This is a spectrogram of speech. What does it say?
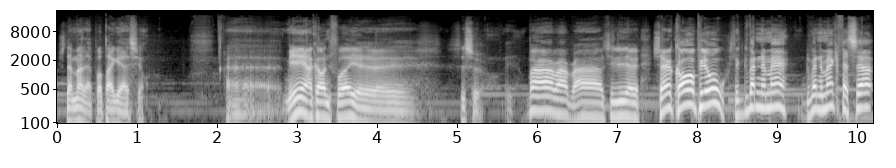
justement la propagation. mais encore une fois, c'est sûr. Bah, bah, bah, c'est un complot. C'est le gouvernement. Le gouvernement qui fait ça.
